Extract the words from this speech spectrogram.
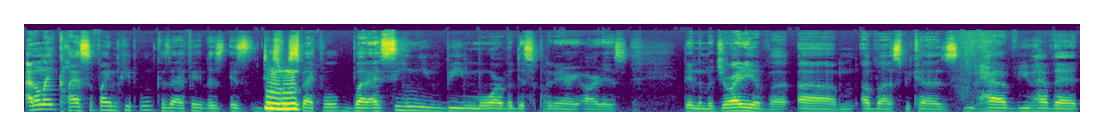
I don't like classifying people because I think it's, it's mm-hmm. disrespectful. Mm-hmm. But I've seen you be more of a disciplinary artist than the majority of uh, um, of us because you have you have that.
